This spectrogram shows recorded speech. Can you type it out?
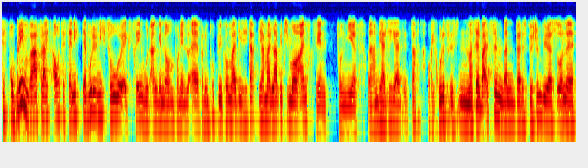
das Problem war vielleicht auch, dass der nicht, der wurde nicht so extrem gut angenommen von, den, äh, von dem Publikum, weil die sich dachten, die haben halt La Petite 1 gesehen von mir. Und dann haben die halt sich halt gesagt, okay, gut, das ist ein Marcel Walz Film, dann wird es bestimmt wieder so eine,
